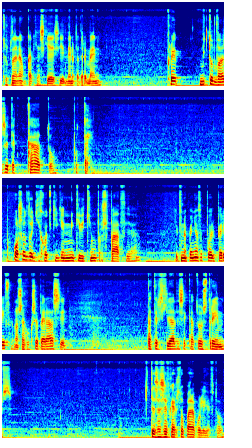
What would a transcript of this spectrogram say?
τους που δεν έχουν κάποια σχέση ή δεν είναι παντρεμένοι πρέπει μην το βάζετε κάτω ποτέ. Όσο δοκιχωτική και είναι και η δική μου προσπάθεια, για την οποία νιώθω πολύ περήφανος, έχω ξεπεράσει τα 3.100 streams και σας ευχαριστώ πάρα πολύ γι' αυτό.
